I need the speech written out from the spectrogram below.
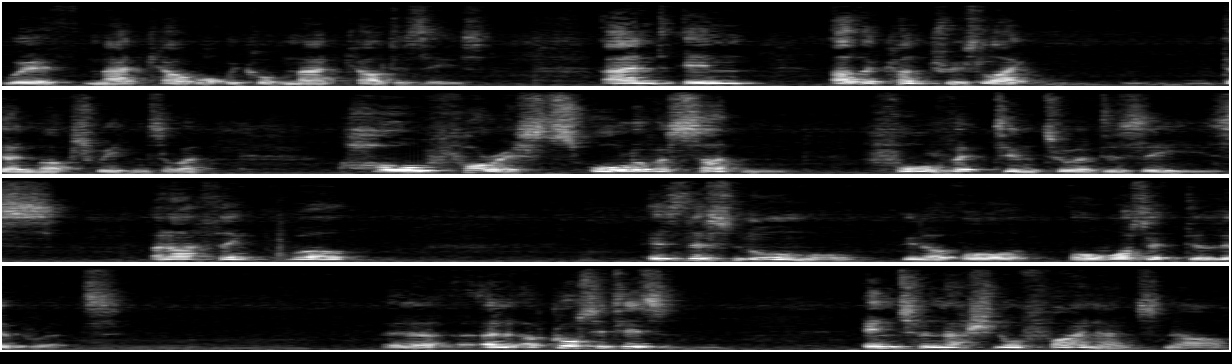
with mad cow, what we call mad cow disease. And in other countries like Denmark, Sweden, so on, whole forests all of a sudden fall victim to a disease. And I think, well, is this normal, you know, or, or was it deliberate? Uh, and of course it is international finance now,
